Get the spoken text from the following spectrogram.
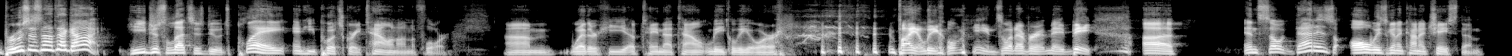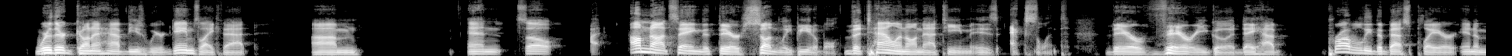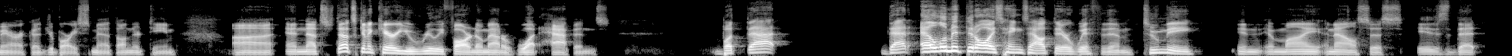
Bruce is not that guy. He just lets his dudes play and he puts great talent on the floor. Um, whether he obtained that talent legally or by illegal means, whatever it may be. Uh, and so that is always going to kind of chase them where they're going to have these weird games like that. Um, and so I, I'm not saying that they're suddenly beatable. The talent on that team is excellent. They're very good. They have probably the best player in America, Jabari Smith, on their team. Uh, and that's that's going to carry you really far no matter what happens. But that that element that always hangs out there with them, to me, in in my analysis, is that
